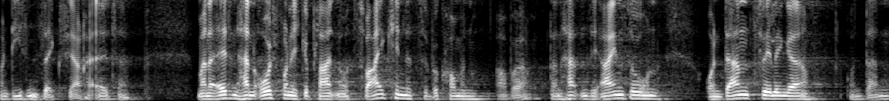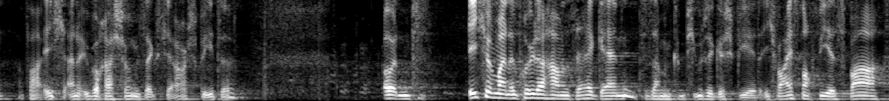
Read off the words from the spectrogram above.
und die sind sechs Jahre älter. Meine Eltern hatten ursprünglich geplant, nur zwei Kinder zu bekommen, aber dann hatten sie einen Sohn und dann Zwillinge und dann war ich eine Überraschung sechs Jahre später. Und ich und meine Brüder haben sehr gern zusammen Computer gespielt. Ich weiß noch, wie es war,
